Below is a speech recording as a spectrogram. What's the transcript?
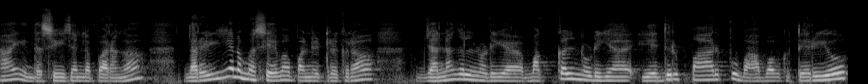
இந்த சீசனில் பாருங்கள் நிறைய நம்ம சேவை பண்ணிகிட்ருக்குறோம் ஜனங்களினுடைய மக்களினுடைய எதிர்பார்ப்பு பாபாவுக்கு தெரியும்.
